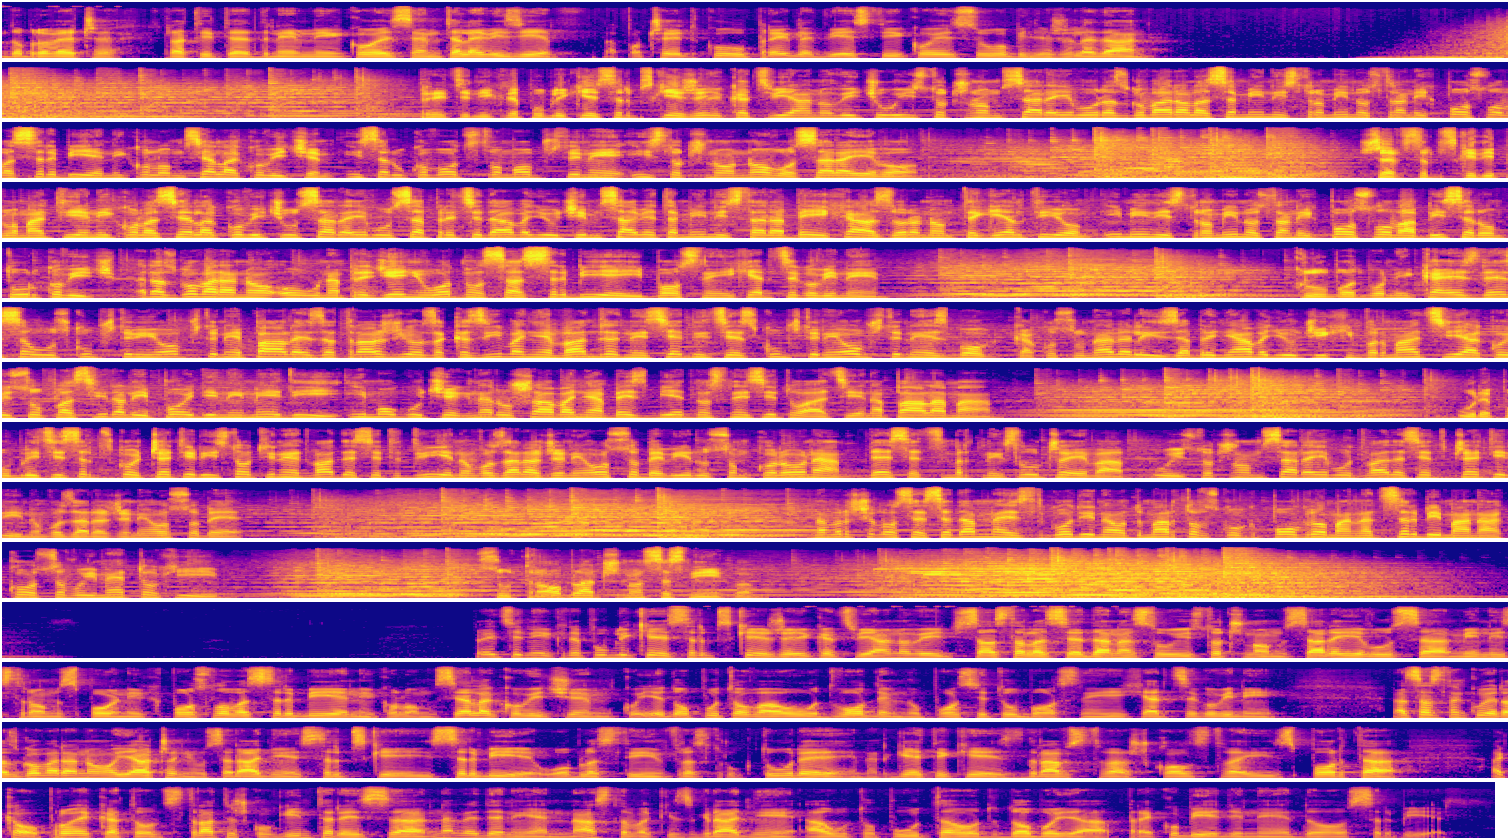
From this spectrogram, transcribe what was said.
Želimo vam dobroveče. Pratite dnevnik OSM televizije. Na početku pregled vijesti koje su obilježile dan. Predsjednik Republike Srpske Željka Cvijanović u istočnom Sarajevu razgovarala sa ministrom inostranih poslova Srbije Nikolom Selakovićem i sa rukovodstvom opštine Istočno Novo Sarajevo. Šef srpske diplomatije Nikola Selaković u Sarajevu sa predsjedavajućim savjeta ministara BiH Zoranom Tegeltijom i ministrom inostranih poslova Biserom Turković razgovarano o unapređenju odnosa Srbije i Bosne i Hercegovine. Klub odbornika SDS-a u Skupštini opštine Pale zatražio zakazivanje vanredne sjednice Skupštine opštine zbog, kako su naveli, zabrinjavajućih informacija koji su plasirali pojedini mediji i mogućeg narušavanja bezbjednostne situacije na Palama. U Republici Srpskoj 422 novozaražene osobe virusom korona, 10 smrtnih slučajeva, u Istočnom Sarajevu 24 novozaražene osobe. Navršilo se 17 godina od martovskog pogroma nad Srbima na Kosovu i Metohiji. Sutra oblačno sa snijegom. Predsjednik Republike Srpske Željka Cvijanović sastala se danas u Istočnom Sarajevu sa ministrom spojnih poslova Srbije Nikolom Selakovićem koji je doputovao u dvodnevnu posjetu Bosni i Hercegovini. Na sastanku je razgovarano o jačanju saradnje Srpske i Srbije u oblasti infrastrukture, energetike, zdravstva, školstva i sporta, a kao projekat od strateškog interesa naveden je nastavak izgradnje autoputa od Doboja preko Bijeljine do Srbije.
